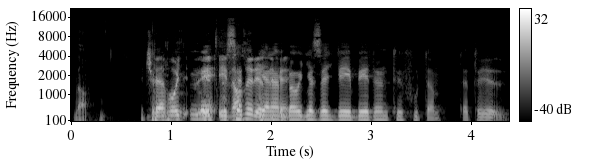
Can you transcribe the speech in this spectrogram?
na, csak De hogy én, én azért jelenbe, hogy ez egy VB döntő futam? Tehát, hogy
